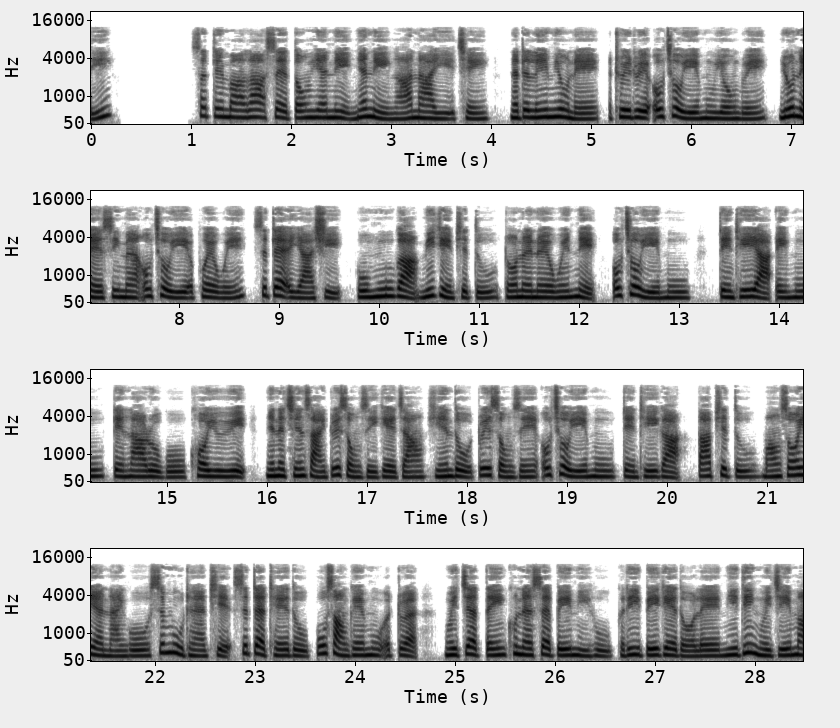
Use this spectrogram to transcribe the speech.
သည်။စက်တင်ဘာလ23ရက်နေ့ညနေ9:00နာရီအချိန် နတ်တလင်းမြို့နယ်အထွေထွေအုပ်ချုပ်ရေးမှူးရုံးတွင်မြို့နယ်စီမံအုပ်ချုပ်ရေးအဖွဲ့ဝင်စစ်တပ်အရာရှိဗိုလ်မှူးကမိခင်ဖြစ်သူဒေါ်နွယ်နွယ်ဝင်းနှင့်အုပ်ချုပ်ရေးမှူးတင်သေးရအိမ်မှူးတင်လာတို့ကိုခေါ်ယူ၍မျက်နှာချင်းဆိုင်တွေ့ဆုံစေခဲ့ကြောင်းရင်းတို့တွေ့ဆုံစဉ်အုပ်ချုပ်ရေးမှူးတင်သေးကတားဖြစ်သူမောင်စောရန်နိုင်ကိုစစ်မှုထမ်းအဖြစ်စစ်တပ်ထဲသို့ပို့ဆောင်ခဲ့မှုအတွက်ငွေကျပ်သိန်း80ပေးမည်ဟုကတိပေးခဲ့တော်လဲမြည်သည့်ငွေကြေးမှ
